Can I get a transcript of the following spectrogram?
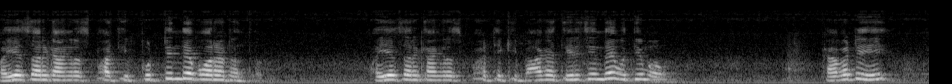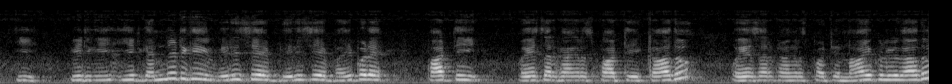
వైఎస్ఆర్ కాంగ్రెస్ పార్టీ పుట్టిందే పోరాటంతో వైఎస్ఆర్ కాంగ్రెస్ పార్టీకి బాగా తెలిసిందే ఉద్యమం. కాబట్టి ఈ వీటికి వీటికి అన్నిటికీ వెరిసే వెరిసే భయపడే పార్టీ వైఎస్ఆర్ కాంగ్రెస్ పార్టీ కాదు. వైఎస్ఆర్ కాంగ్రెస్ పార్టీ నాయకులు కాదు.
